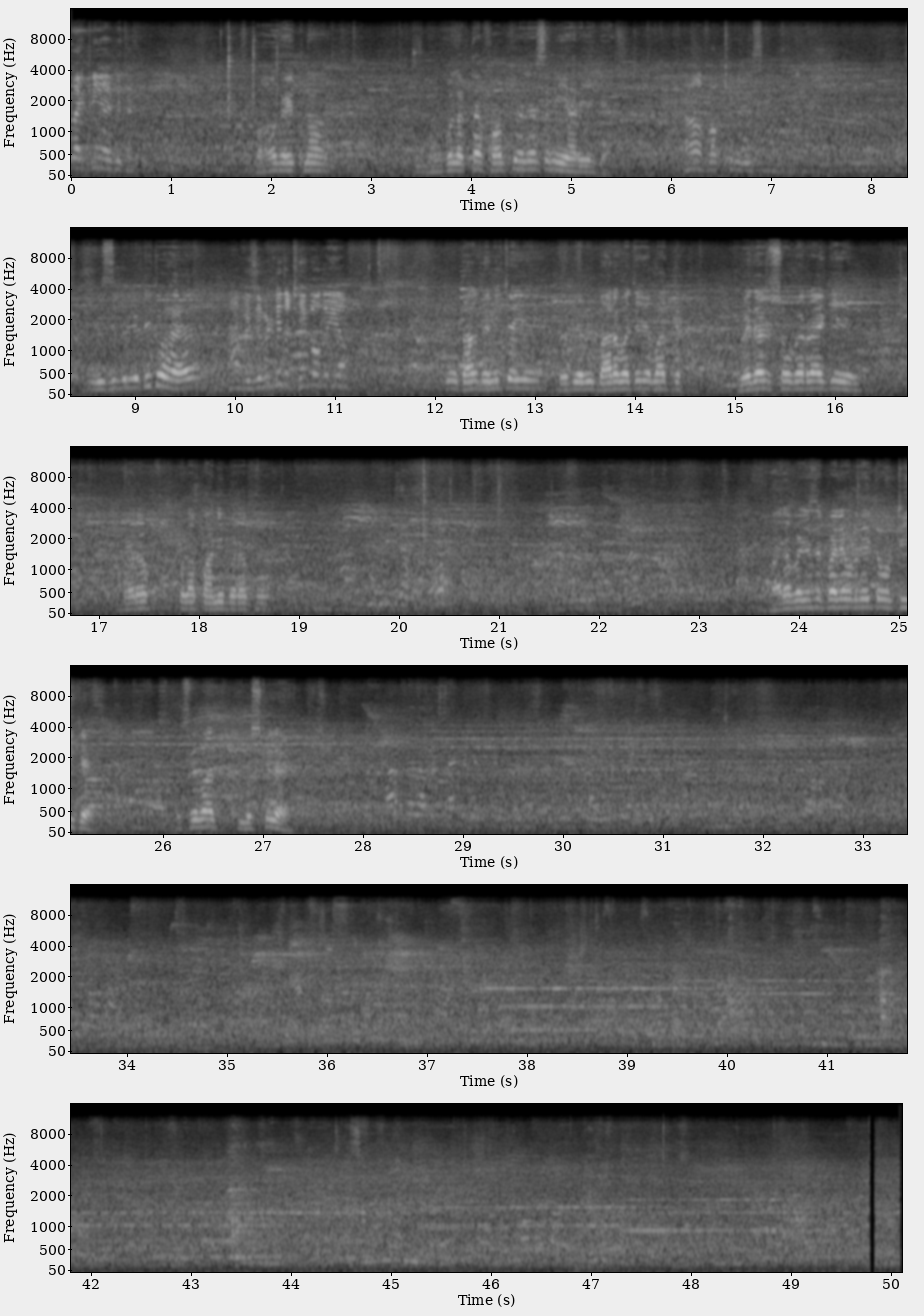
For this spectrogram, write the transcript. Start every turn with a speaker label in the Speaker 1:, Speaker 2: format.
Speaker 1: Light नहीं आई अभी तक?
Speaker 2: है इतना। हमको लगता है फॉग की वजह से नहीं आ रही है क्या?
Speaker 1: हाँ फॉग की वजह से।
Speaker 2: विजिबिलिटी तो है।
Speaker 1: हाँ विजिबिलिटी तो ठीक हो गई अब।
Speaker 2: तो उतार देनी चाहिए क्योंकि तो अभी बारह बजे के बाद वेदर शो कर रहा है कि बर्फ़ थोड़ा पानी बर्फ़ है। बारह बजे से पहले उठ गई तो ठीक है। उसके बाद मुश्किल है।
